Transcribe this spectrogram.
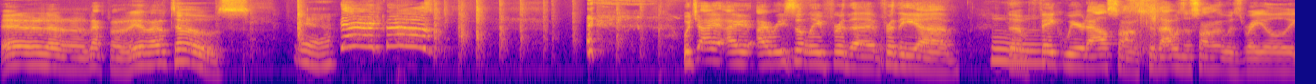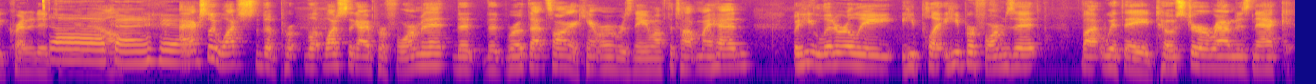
yeah toast Yeah. Which I, I I recently for the for the uh, the fake Weird Al songs because that was a song that was regularly credited to Weird Oh, Al. okay. Yeah. I actually watched the watched the guy perform it that that wrote that song. I can't remember his name off the top of my head, but he literally he play he performs it, but with a toaster around his neck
